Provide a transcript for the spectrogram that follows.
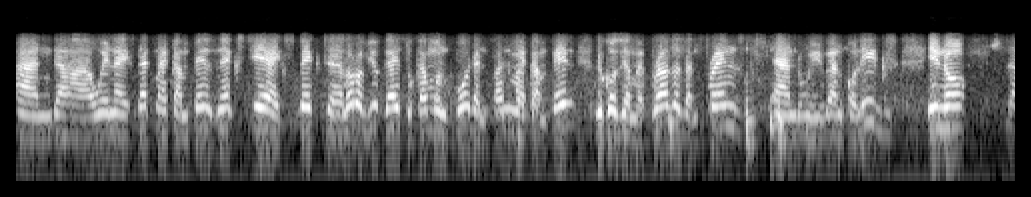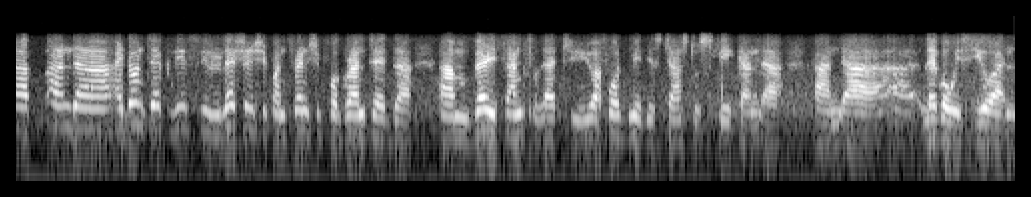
And uh, when I start my campaigns next year, I expect a lot of you guys to come on board and fund my campaign because you're my brothers and friends and we and colleagues, you know. Uh, and uh, I don't take this relationship and friendship for granted. Uh, I'm very thankful that you afford me this chance to speak and uh, and uh, level with you and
